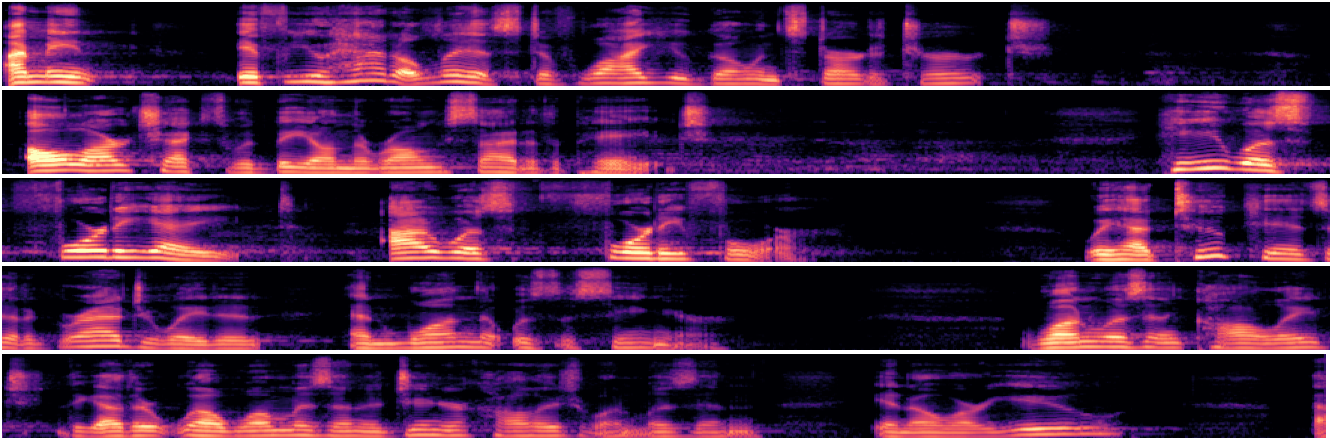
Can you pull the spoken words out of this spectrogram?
I mean, if you had a list of why you go and start a church, all our checks would be on the wrong side of the page. He was 48, I was 44. We had two kids that had graduated and one that was a senior. One was in college, the other, well, one was in a junior college, one was in, in ORU. Uh,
